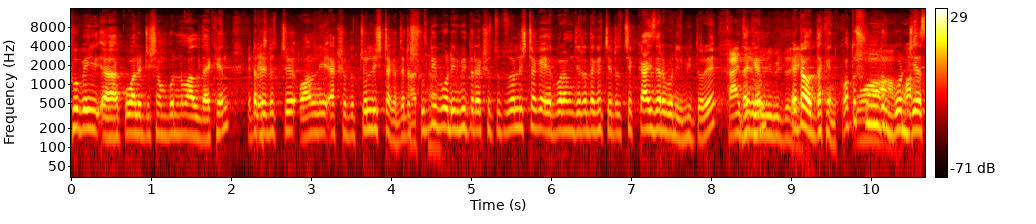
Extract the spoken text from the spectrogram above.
খুবই কোয়ালিটি সম্পন্ন মাল দেখেন। এটা রেট হচ্ছে অনলি একশত চল্লিশ টাকা যেটা সুতি বডির ভিতরে একশো চল্লিশ টাকা। এরপর আমি যেটা দেখাচ্ছি এটা হচ্ছে কাইজার বডির ভিতরে। দেখেন এটাও দেখেন কত সুন্দর গর্জিয়াস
